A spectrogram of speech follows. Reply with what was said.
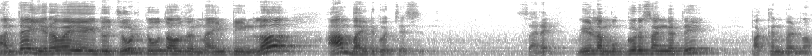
అంతే ఇరవై ఐదు జూన్ టూ థౌజండ్ నైన్టీన్లో ఆమె బయటకు వచ్చేసింది. సరే వీళ్ళ ముగ్గురు సంగతి పక్కన పెడదాం.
